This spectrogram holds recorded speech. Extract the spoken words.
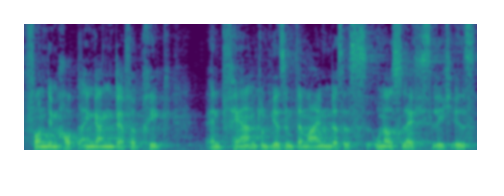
von dem Haupteingang der Fabrik entfernt und wir sind der Meinung, dass es unauslässlich ist,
